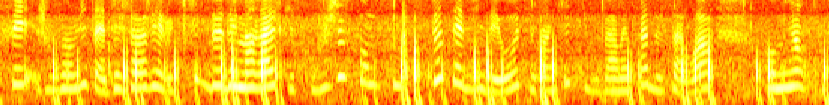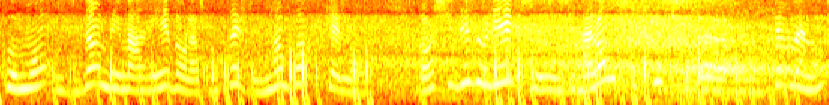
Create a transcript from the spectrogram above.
fait, je vous invite à télécharger le kit de démarrage qui se trouve juste en dessous de cette vidéo. C'est un kit qui vous permettra de savoir comment, comment bien démarrer dans l'apprentissage de n'importe quelle langue. Alors je suis désolée, j'ai ma langue qui fourche euh, en permanence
